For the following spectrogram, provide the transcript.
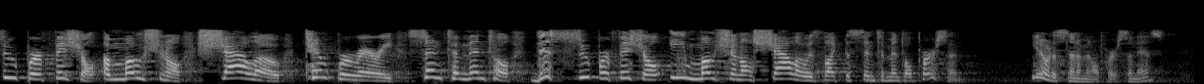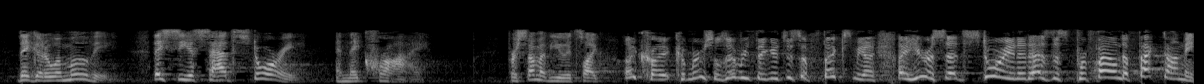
superficial, emotional, shallow, temporary, sentimental. This superficial, emotional, shallow is like the sentimental person. You know what a sentimental person is? They go to a movie, they see a sad story, and they cry. For some of you, it's like, I cry at commercials, everything, it just affects me. I, I hear a sad story and it has this profound effect on me.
